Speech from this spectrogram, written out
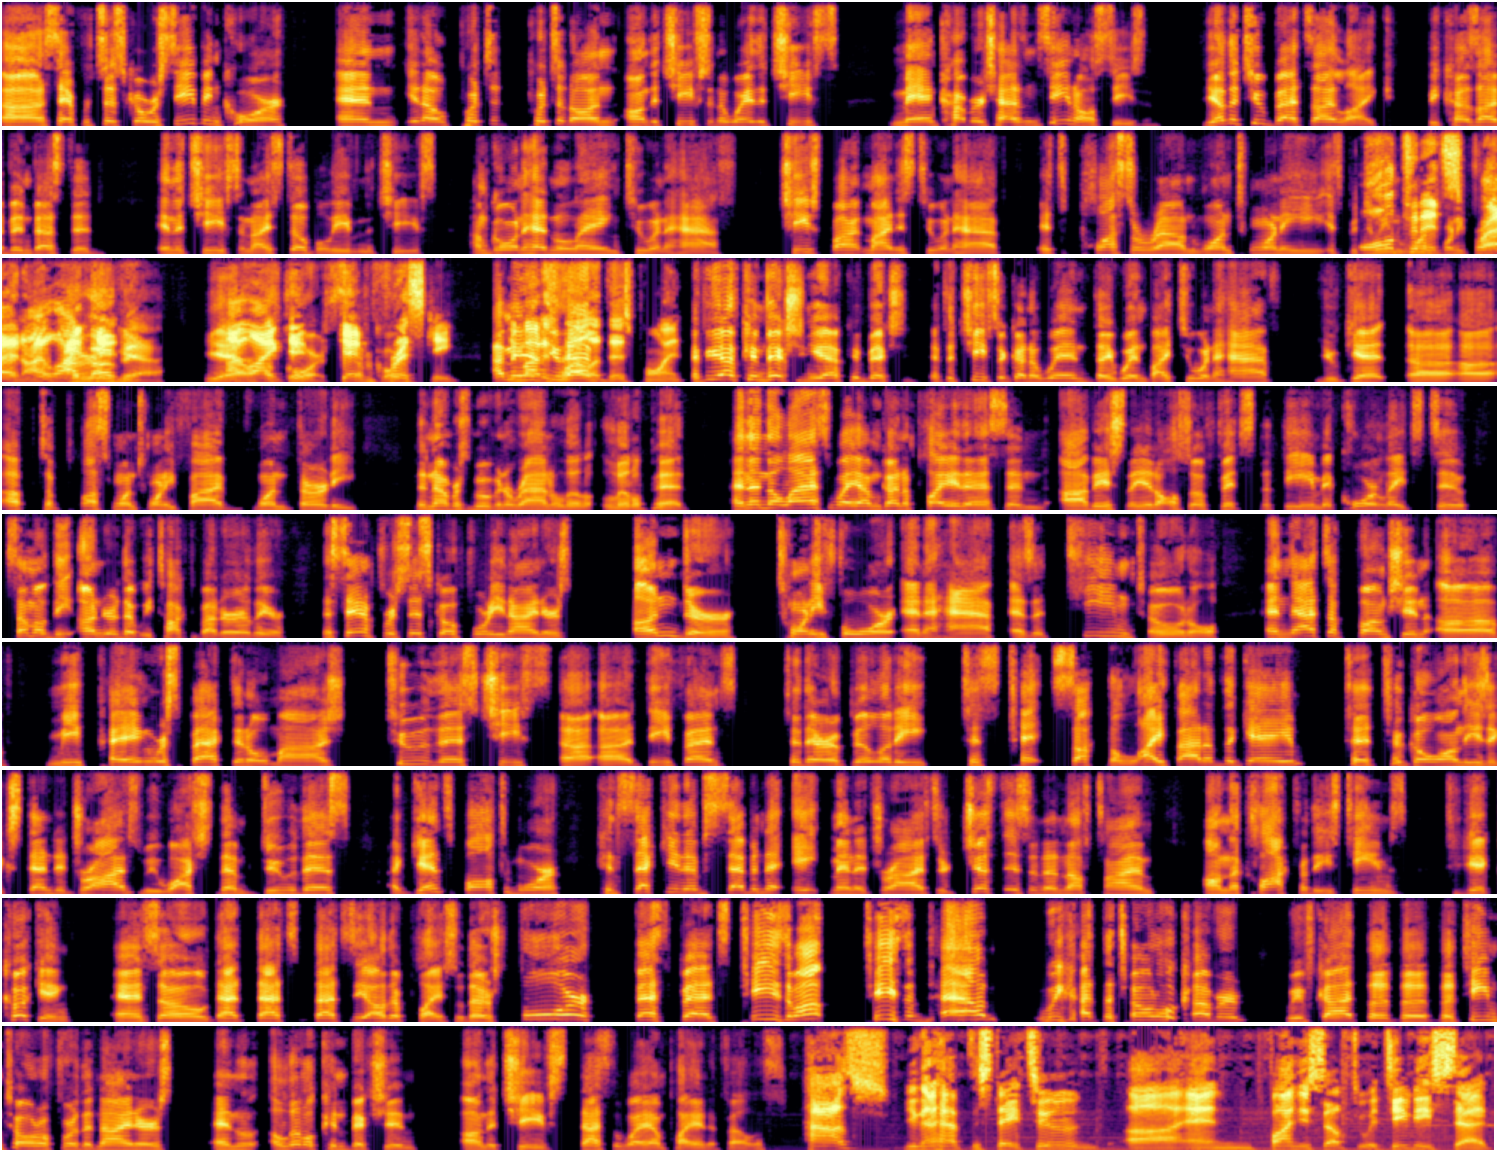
uh, San Francisco receiving corps and you know puts it puts it on on the Chiefs in the way the Chiefs man coverage hasn't seen all season. The other two bets I like because I've invested in the Chiefs and I still believe in the Chiefs. I'm going ahead and laying two and a half. Chiefs by minus two and a half. It's plus around 120. It's between alternate spread. I like it. Love it. Yeah, yeah. I like of course, it. Getting of course. frisky. I mean, you might if as you well have, at this point. If you have conviction, you have conviction. If the Chiefs are going to win, they win by two and a half. You get uh, uh, up to plus 125, 130. The numbers moving around a little, little bit. And then the last way I'm going to play this, and obviously it also fits the theme, it correlates to some of the under that we talked about earlier. The San Francisco 49ers under 24 and a half as a team total. And that's a function of me paying respect and homage to this Chiefs uh, uh, defense, to their ability to t- suck the life out of the game, to, to go on these extended drives. We watched them do this against Baltimore, consecutive seven to eight minute drives. There just isn't enough time on the clock for these teams to get cooking. And so that that's that's the other play. So there's four best bets. Tease them up, tease them down. We got the total covered. We've got the the the team total for the Niners and a little conviction on the Chiefs. That's the way I'm playing it, fellas. House, you're going to have to stay tuned uh, and find yourself to a TV set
